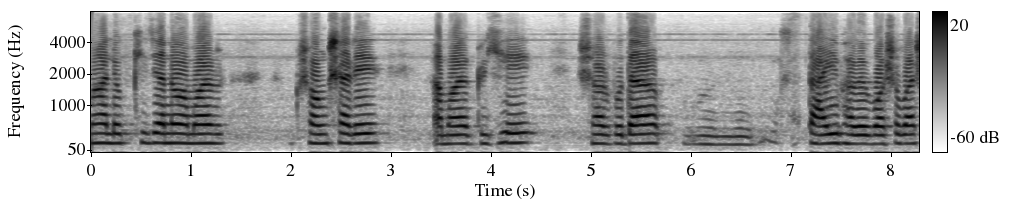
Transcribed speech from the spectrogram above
মা লক্ষ্মী যেন আমার সংসারে, আমার গৃহে সর্বদা স্থায়ীভাবে বসবাস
